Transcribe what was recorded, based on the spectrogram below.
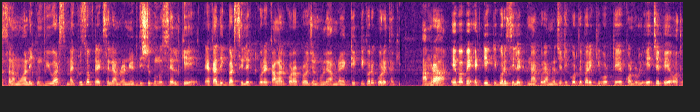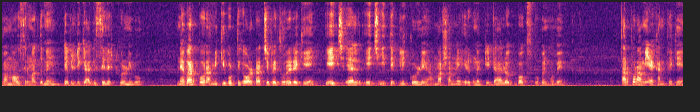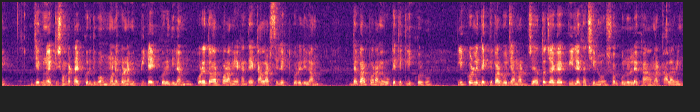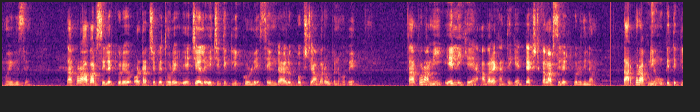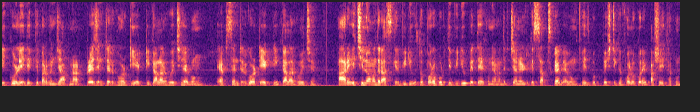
আসসালামু আলাইকুম viewers Microsoft এক্সেলে আমরা নির্দিষ্ট কোনো সেলকে একাধিকবার সিলেক্ট করে কালার করার প্রয়োজন হলে আমরা একটি একটি করে করে থাকি। আমরা এভাবে একটি একটি করে সিলেক্ট না করে আমরা যেটি করতে পারি কিবোর্ড থেকে কন্ট্রোল এ চেপে অথবা মাউসের মাধ্যমে টেবিলটিকে আগে সিলেক্ট করে নিব। নেবার পর আমি কিবোর্ড থেকে অল্টার চেপে ধরে রেখে এইচ এল এইচ ইতে ক্লিক করলে আমার সামনে এরকম একটি ডায়ালগ বক্স ওপেন হবে। তারপর আমি এখান থেকে যে কোনো একটি সংখ্যা টাইপ করে দিব। মনে করেন আমি পি টাইপ করে দিলাম। করে দেওয়ার পর আমি এখান থেকে কালার সিলেক্ট করে দিলাম। দেওয়ার পর আমি ওকেতে ক্লিক করব। ক্লিক করলে দেখতে পারব যে আমার যত জায়গায় পি লেখা ছিল, সবগুলো লেখা আমার কালারিং হয়ে গেছে। তারপর আবার সিলেক্ট করে অল্টার চেপে ধরে এইচ এল এইচিতে ক্লিক করলে সেম ডায়ালগ বক্সটি আবার ওপেন হবে। তারপর আমি এ লিখে আবার এখান থেকে টেক্সট কালার সিলেক্ট করে দিলাম। তারপর আপনি ওকেতে ক্লিক করলেই দেখতে পারবেন যে আপনার প্রেজেন্টের ঘরটি একটি কালার হয়েছে এবং অ্যাবসেন্টের ঘরটি একটি কালার হয়েছে। আর এ ছিল আমাদের আজকের ভিডিও। তো পরবর্তী ভিডিও পেতে এখনই আমাদের চ্যানেলটিকে সাবস্ক্রাইব এবং ফেসবুক পেজটিকে ফলো করে পাশেই থাকুন।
